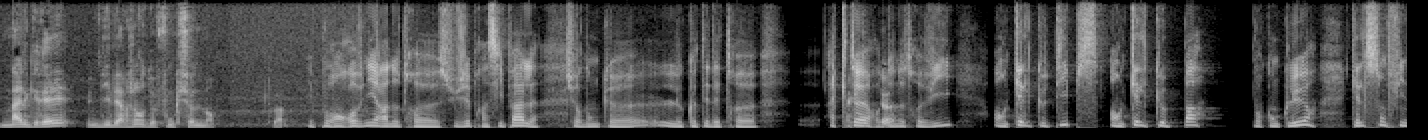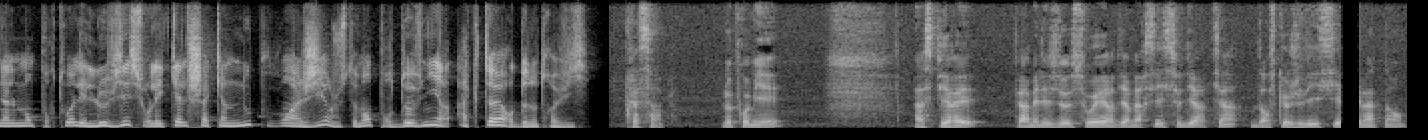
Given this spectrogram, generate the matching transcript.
malgré une divergence de fonctionnement Et pour en revenir à notre sujet principal, sur donc euh, le côté d'être euh, acteur, de notre vie, en quelques tips, en quelques pas pour conclure, quels sont finalement pour toi les leviers sur lesquels chacun de nous pouvons agir justement pour devenir acteur de notre vie? Très simple. Le premier, inspirer, fermer les yeux, sourire, dire merci, se dire, tiens, dans ce que je vis ici et maintenant,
